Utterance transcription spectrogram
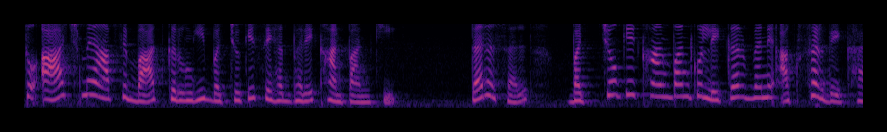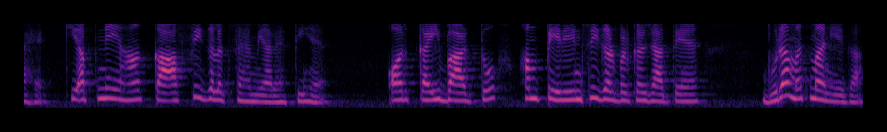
तो आज मैं आपसे बात करूँगी बच्चों के सेहत भरे खान पान की। दरअसल बच्चों के खान पान को लेकर मैंने अक्सर देखा है कि अपने यहाँ काफ़ी गलत फहमियाँ रहती हैं। और कई बार तो हम पेरेंट्स ही गड़बड़ कर जाते हैं। बुरा मत मानिएगा।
